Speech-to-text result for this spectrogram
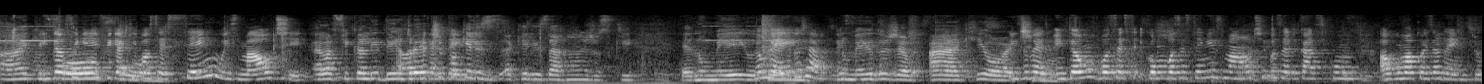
Ai, que Então fofo. significa que você sem o esmalte, Ela fica ali dentro. É fica ali tipo dentro. aqueles, aqueles arranjos que é no meio. No tem- meio do gel. No meio do gel. Ah, que ótimo. isso mesmo. Então, você, como você sem esmalte, você ficasse com alguma coisa dentro.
